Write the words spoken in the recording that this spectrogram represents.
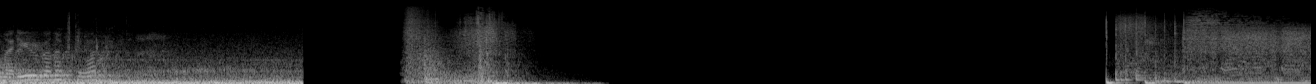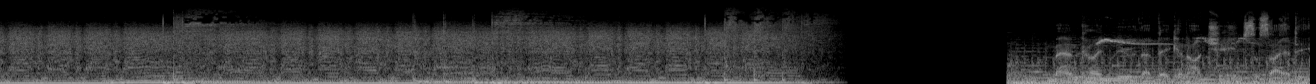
な理由がなくて悪かった Mankind knew that they cannot change society.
